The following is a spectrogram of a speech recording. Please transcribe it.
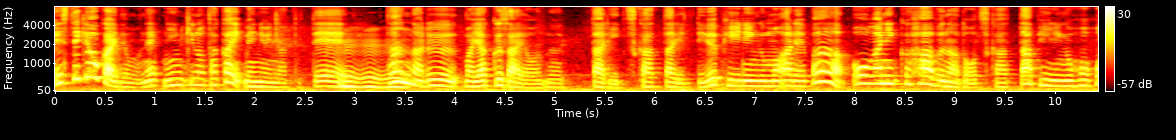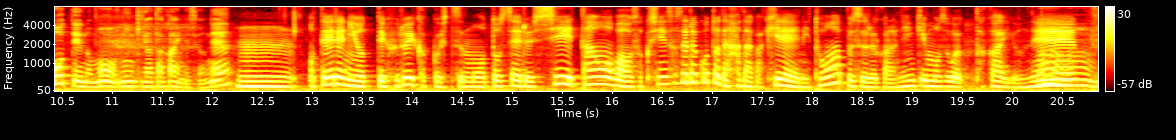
エステ業界でもね人気の高いメニューになってて、単なる、まあ、薬剤を塗ったり使ったりっていうピーリングもあればオーガニックハーブなどを使ったピーリング方法っていうのも人気が高いんですよね。うん、お手入れによって古い角質も落とせるし、ターンオーバーを促進させることで肌が綺麗にトーンアップするから人気もすごい高いよね。うんうん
